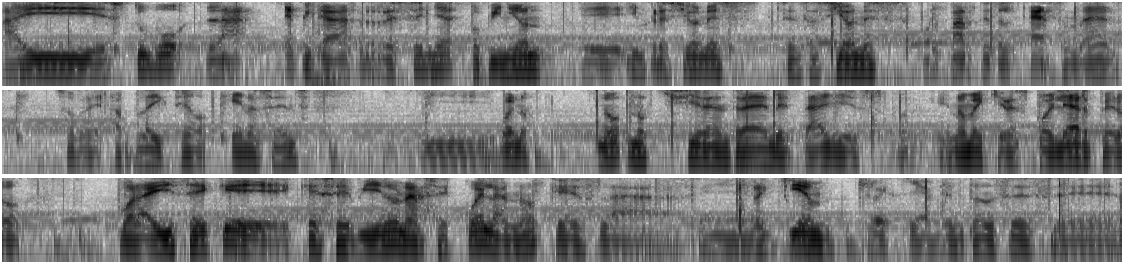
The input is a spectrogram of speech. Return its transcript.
Ahí estuvo la épica reseña, opinión, eh, impresiones, sensaciones por parte del S-Man sobre A Plague Tale Innocence. Y bueno, no, no quisiera entrar en detalles porque no me quiero spoilear, pero por ahí sé que, se vino una secuela, ¿no? Que es la Requiem. Requiem. Entonces, eh,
